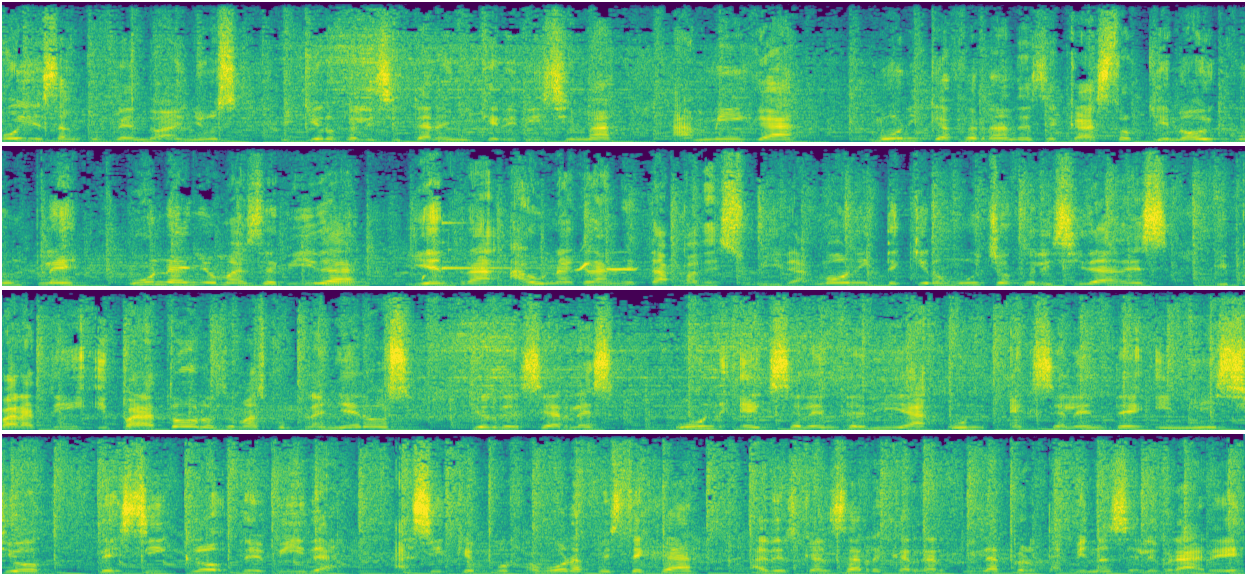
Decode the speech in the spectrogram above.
hoy están cumpliendo años y quiero felicitar a mi queridísima amiga Mónica Fernández de Castro, quien hoy cumple un año más de vida y entra a una gran etapa de su vida. Moni, te quiero mucho, felicidades y para ti y para todos los demás cumpleañeros quiero desearles un excelente día, un excelente inicio de ciclo de vida. Así que por favor a festejar, a descansar, recargar pila, pero también a celebrar, ¿eh?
